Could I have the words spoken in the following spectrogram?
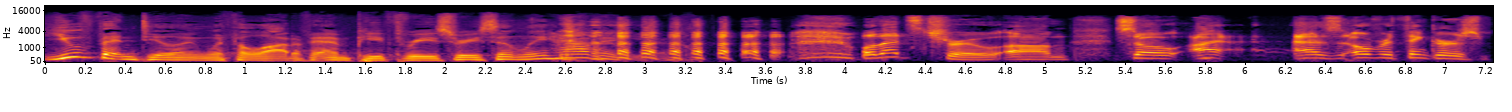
you've been dealing with a lot of MP3s recently, haven't you? well, that's true. Um, so, I, as overthinkers,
